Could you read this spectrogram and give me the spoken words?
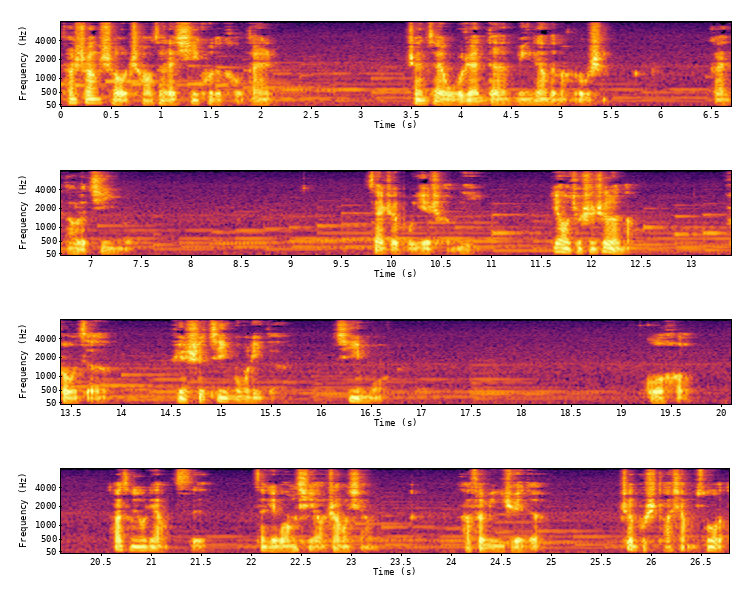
他双手抄在了西裤的口袋里，站在无人的明亮的马路上，感到了寂寞。在这不夜城里，要就是热闹，否则便是寂寞里的。寂寞。过后，他曾有两次在给王启尧照相，他分明觉得这不是他想做的。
